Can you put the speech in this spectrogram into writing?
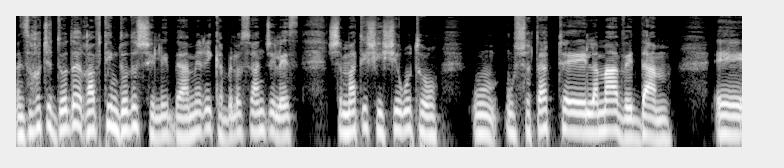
ואני זוכרת שדודה, רבתי עם דודה שלי באמריקה, בלוס אנג'לס, שמעתי שהשאירו אותו, הוא, הוא שתת אה, למוות, דם. אה,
